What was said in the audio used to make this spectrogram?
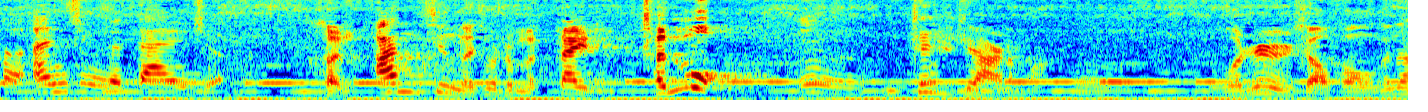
很安静的待着，很安静的就这么待着，沉默。嗯你真是这样的吗？嗯我认识小峰，我跟他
